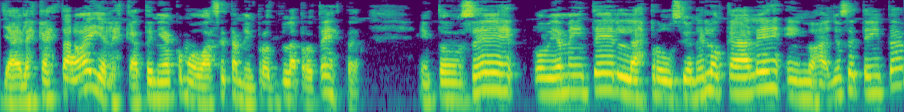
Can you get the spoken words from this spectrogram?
ya el ska estaba y el ska tenía como base también la protesta. Entonces, obviamente, las producciones locales en los años 70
